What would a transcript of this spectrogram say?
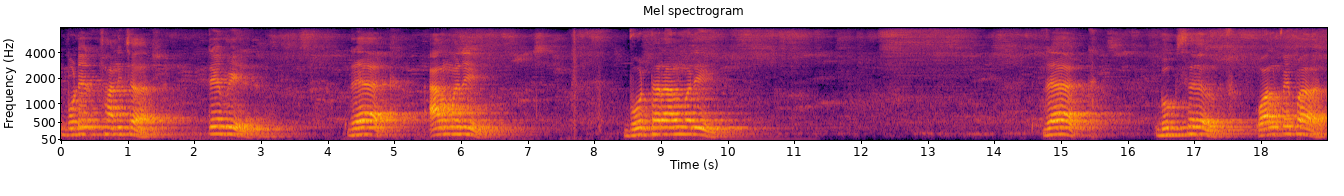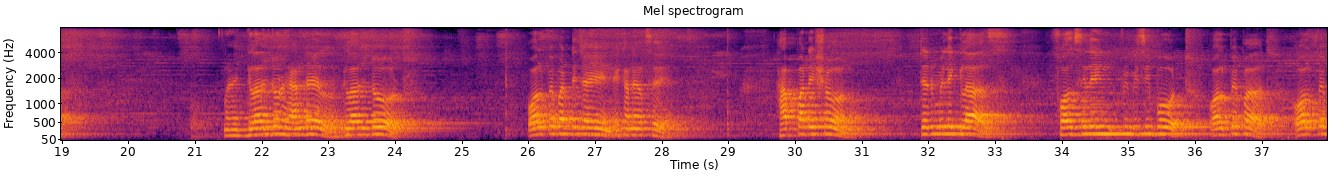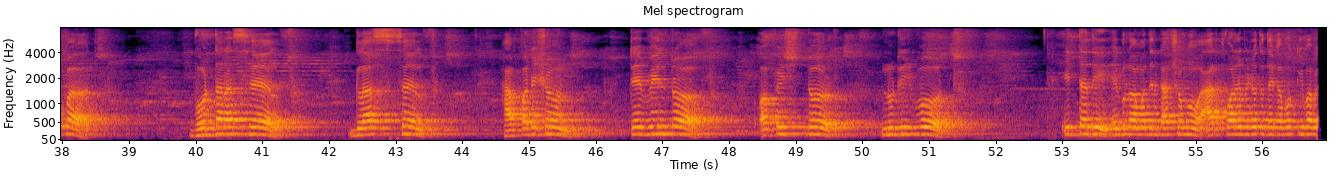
বোর্ডের ফার্নিচার, টেবিল, র্যাক, আলমারি বোর্ড আলমারি, rack, book shelf wallpaper glass door handle glass door wallpaper design এখানে আছে। Half partition টেরমিলি glass false ceiling PVC board wallpaper wallpaper board দ্বারা shelf glass shelf half partition table top office door notice board ইত্যাদি এগুলো আমাদের কাজসমূহ। আর পরের ভিডিওতে দেখাবো কীভাবে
